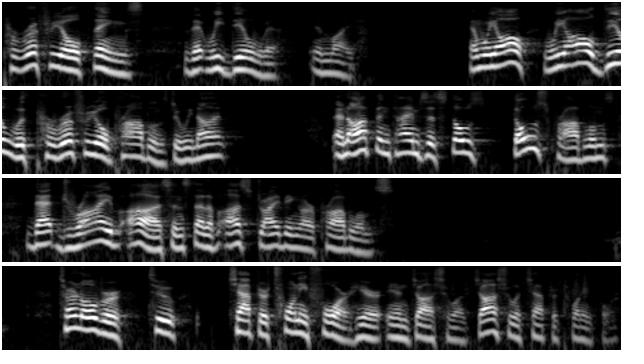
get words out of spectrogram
peripheral things that we deal with in life. And we all we all deal with peripheral problems, do we not? And oftentimes it's those, those problems that drive us instead of us driving our problems. Turn over to chapter 24 here in Joshua. Joshua chapter 24.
